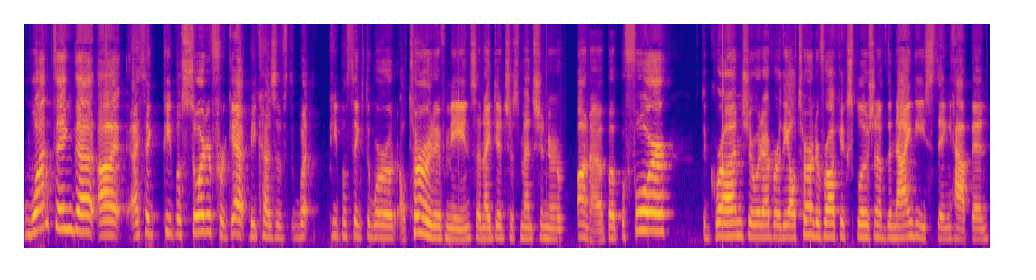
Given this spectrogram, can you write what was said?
one thing that I, I think people sort of forget because of what people think the word alternative means, and I did just mention Nirvana, but before the grunge or whatever, the alternative rock explosion of the 90s thing happened,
